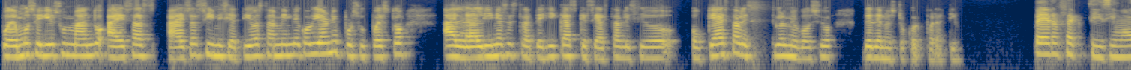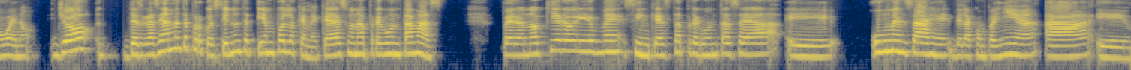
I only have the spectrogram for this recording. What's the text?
podemos seguir sumando a esas, a esas iniciativas también de gobierno y, por supuesto, a las líneas estratégicas que se ha establecido o que ha establecido el negocio desde nuestro corporativo. Perfectísimo. Bueno, yo, desgraciadamente por cuestiones de tiempo, lo que me queda es una pregunta más, pero no quiero irme sin que esta pregunta sea eh, un mensaje de la compañía a eh,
